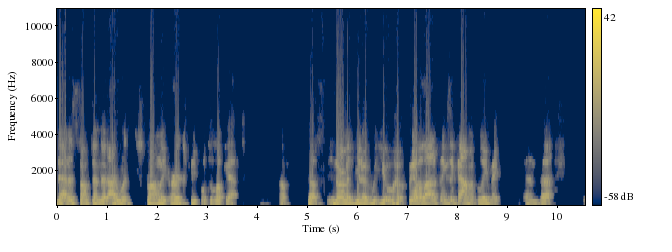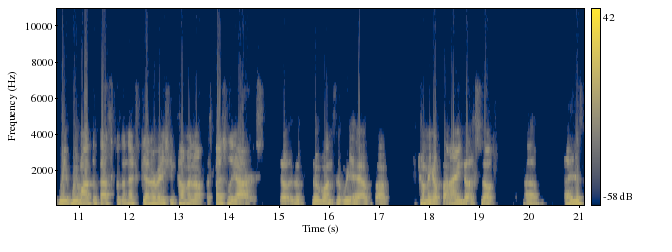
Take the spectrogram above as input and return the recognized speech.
that is something that I would strongly urge people to look at. Uh, so, Norman, you know, we, you, we have a lot of things in common, believe me. And uh, we, we want the best for the next generation coming up, especially ours, the, the, the ones that we have uh, coming up behind us. So uh, I just,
